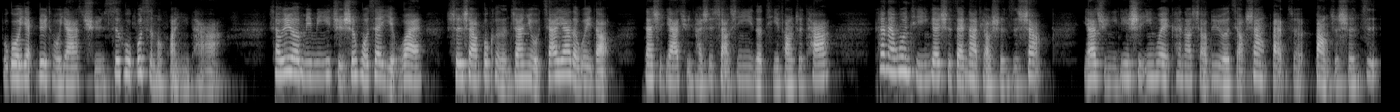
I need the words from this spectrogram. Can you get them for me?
不过鸭绿头鸭群似乎不怎么欢迎她啊。小绿儿明明一直生活在野外，身上不可能沾有家鸭的味道，但是鸭群还是小心翼翼地提防着它。看来问题应该是在那条绳子上。鸭群一定是因为看到小绿儿脚上绑着绑着绳子。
